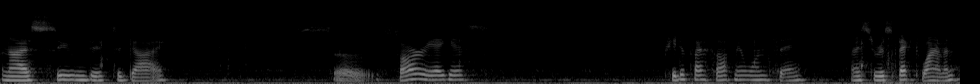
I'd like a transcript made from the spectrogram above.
And I assumed it's a guy. So, sorry, I guess. PewDiePie taught me one thing. I used to respect women,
